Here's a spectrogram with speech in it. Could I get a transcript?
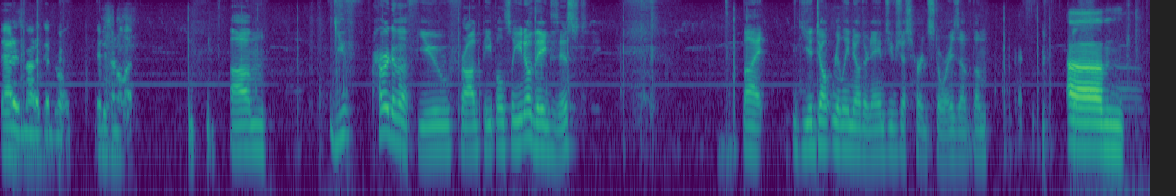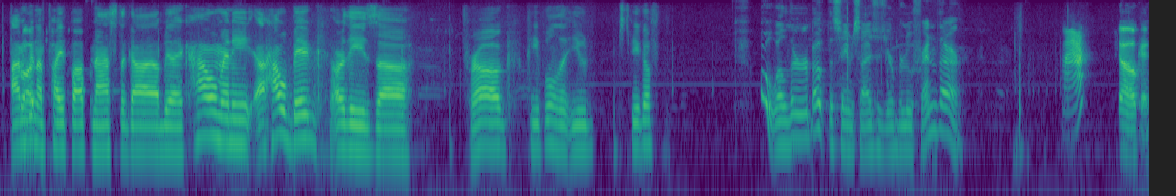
That is not a good roll. It is an 11. Um, you've heard of a few frog people, so you know they exist, but you don't really know their names. You've just heard stories of them. Um, I'm Well- gonna pipe up and ask the guy. I'll be like, "How many? Uh, how big are these uh, frog people that you speak of?" Oh well, they're about the same size as your blue friend there. Ma? Oh, okay.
